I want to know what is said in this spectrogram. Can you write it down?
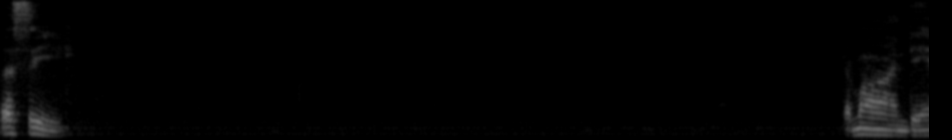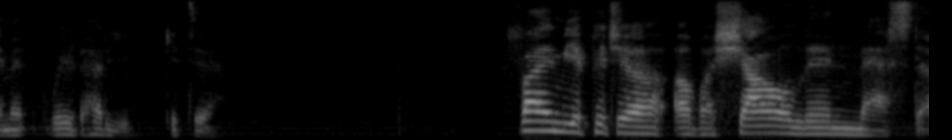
Let's see. Come on, damn it. Where? How do you get to? Find me a picture of a Shaolin master.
